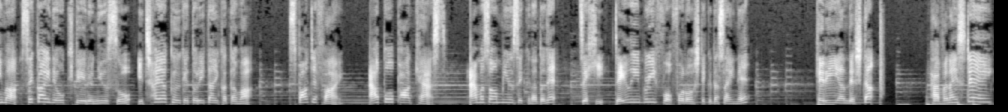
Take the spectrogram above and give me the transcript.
今、世界で起きているニュースをいち早く受け取りたい方は、Spotify、Apple Podcast、Amazon Music などでぜひ Daily Brief をフォローしてくださいね。ケリーアンでした。Have a nice day!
